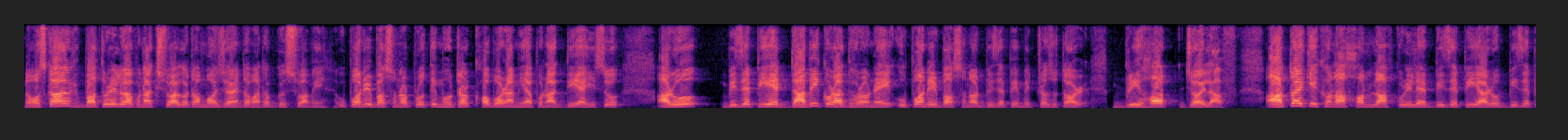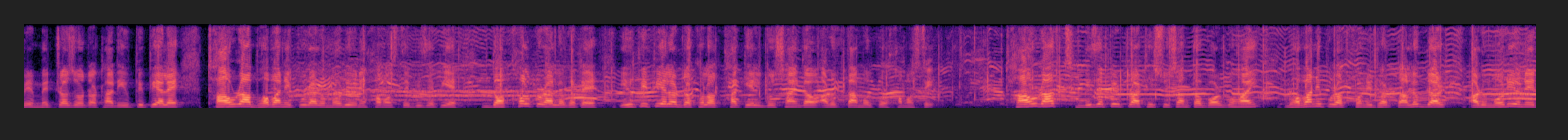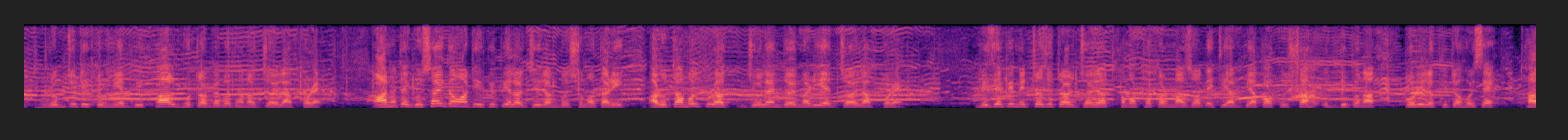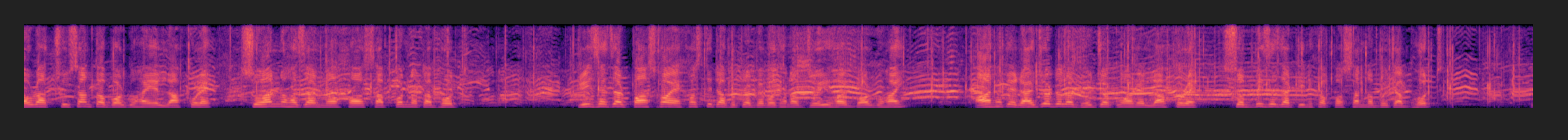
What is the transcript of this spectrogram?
নমস্কাৰ বাতৰিলৈ আপোনাক স্বাগতম। মই জয়ন্ত মাধৱ গোস্বামী। উপ নিৰ্বাচনৰ প্ৰতি মুহূৰ্তৰ খবৰ আমি আপোনাক দি আহিছোঁ আৰু বিজেপিয়ে দাবী কৰা ধৰণেই উপ নিৰ্বাচনত বিজেপি মিত্ৰজোঁটৰ বৃহৎ জয়লাভ। আটাইকেইখন আসন লাভ কৰিলে বিজেপি আৰু বিজেপিৰ মিত্ৰজোঁট অৰ্থাৎ ইউ পি পি এলে থাওৰা ভৱানীপুৰ আৰু মৰিয়নি সমষ্টি বিজেপিয়ে দখল কৰাৰ লগতে ইউ পি পি এলৰ দখলত থাকিল গোসাইগাঁও আৰু তামোলপুৰ সমষ্টি। থাওৰাত বিজেপিৰ প্ৰাৰ্থী সুশান্ত বৰগোহাঁই ভৱানীপুৰত ফণীধৰ তালুকদাৰ আৰু মৰিয়নিত ৰূপজ্যোতি কুৰ্মীয়ে বিশাল ভোটৰ ব্যৱধানত জয়লাভ কৰে। আনহাতে গোসাইগাঁৱত ইউ পি পি এলৰ জিৰণ বসুমতাৰী আৰু তামোলপুৰত জোলেন দৈমাৰীয়ে জয়লাভ কৰে। বিজেপি মিত্ৰজোঁটৰ জয়ত সমৰ্থকৰ মাজত এতিয়া ব্যাপক উৎসাহ উদ্দীপনা পৰিলক্ষিত হৈছে। থাওৰাত সুশান্ত বৰগোহাঁয়ে লাভ কৰে চৌৱান্ন হাজাৰ নশ ছাপন্নটা ভোট। ত্ৰিছ হাজাৰ পাঁচশ এষষ্ঠিটা ভোটৰ ব্যৱধানত জয়ী হয় বৰগোহাঁই। আনহাতে ৰাইজৰ দলৰ ধৈৰ্য কোঁৱৰে লাভ কৰে চৌব্বিছ হাজাৰ তিনিশ পঁচানব্বৈটা ভোট।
